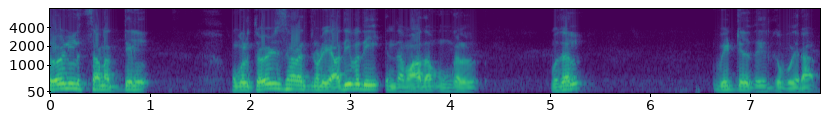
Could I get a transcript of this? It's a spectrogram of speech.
தொழில் சனத்தில் உங்கள் தொழில் சனத்தினுடைய அதிபதி இந்த மாதம் உங்கள் முதல் வீட்டில் இருக்க போகிறார்.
